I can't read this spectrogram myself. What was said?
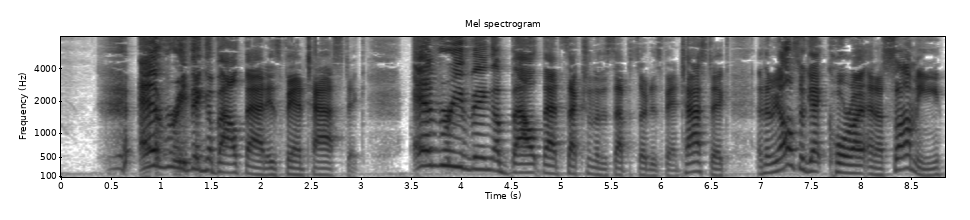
Everything about that is fantastic. Everything about that section of this episode is fantastic. And then we also get Korra and Asami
